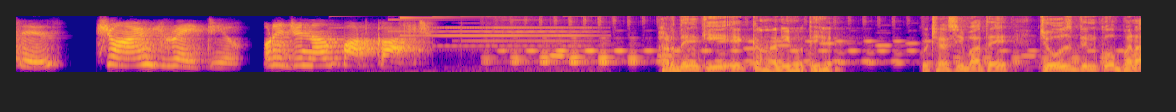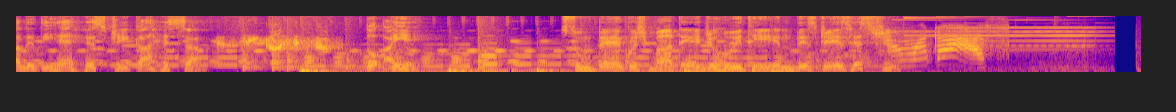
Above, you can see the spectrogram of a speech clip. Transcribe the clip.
This is Chimes Radio original podcast. हर दिन की एक कहानी होती है कुछ ऐसी बातें जो उस दिन को बना देती हैं हिस्ट्री का हिस्सा तो आइए सुनते हैं कुछ बातें जो हुई थी in this days history.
